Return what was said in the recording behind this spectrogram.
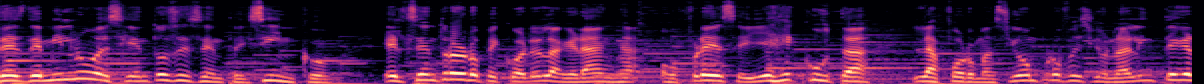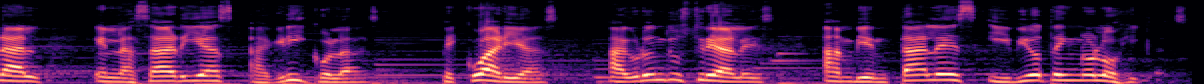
Desde 1965, el Centro Agropecuario La Granja ofrece y ejecuta la formación profesional integral en las áreas agrícolas, pecuarias, agroindustriales, ambientales y biotecnológicas,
